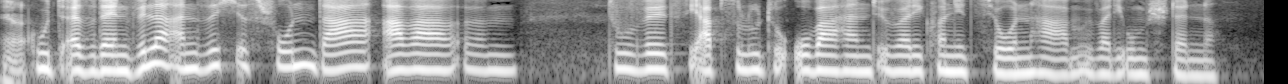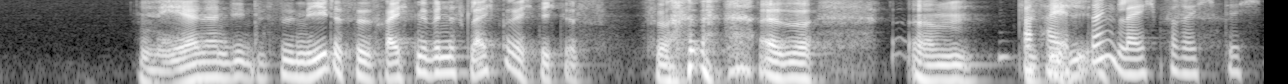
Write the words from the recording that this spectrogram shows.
Ja. Gut, also dein Wille an sich ist schon da, aber ähm, du willst die absolute Oberhand über die Konditionen haben, über die Umstände. Nee, nein, das, nee das, das reicht mir, wenn es gleichberechtigt ist. So, also, ähm, Was heißt ich, denn gleichberechtigt?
